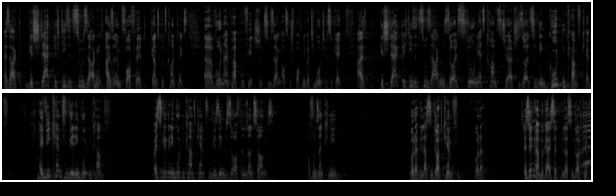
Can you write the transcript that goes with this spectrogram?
er sagt, gestärkt durch diese Zusagen, also im Vorfeld, ganz kurz Kontext, äh, wurden ein paar prophetische Zusagen ausgesprochen über Timotheus, okay? Also, gestärkt durch diese Zusagen sollst du, und jetzt kommst Church, sollst du den guten Kampf kämpfen. Hey, wie kämpfen wir den guten Kampf? Weißt du, wie wir den guten Kampf kämpfen? Wir singen das so oft in unseren Songs. Auf unseren Knien. Oder wir lassen Gott kämpfen, oder? Ist irgendjemand begeistert? Wir lassen Gott kämpfen.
